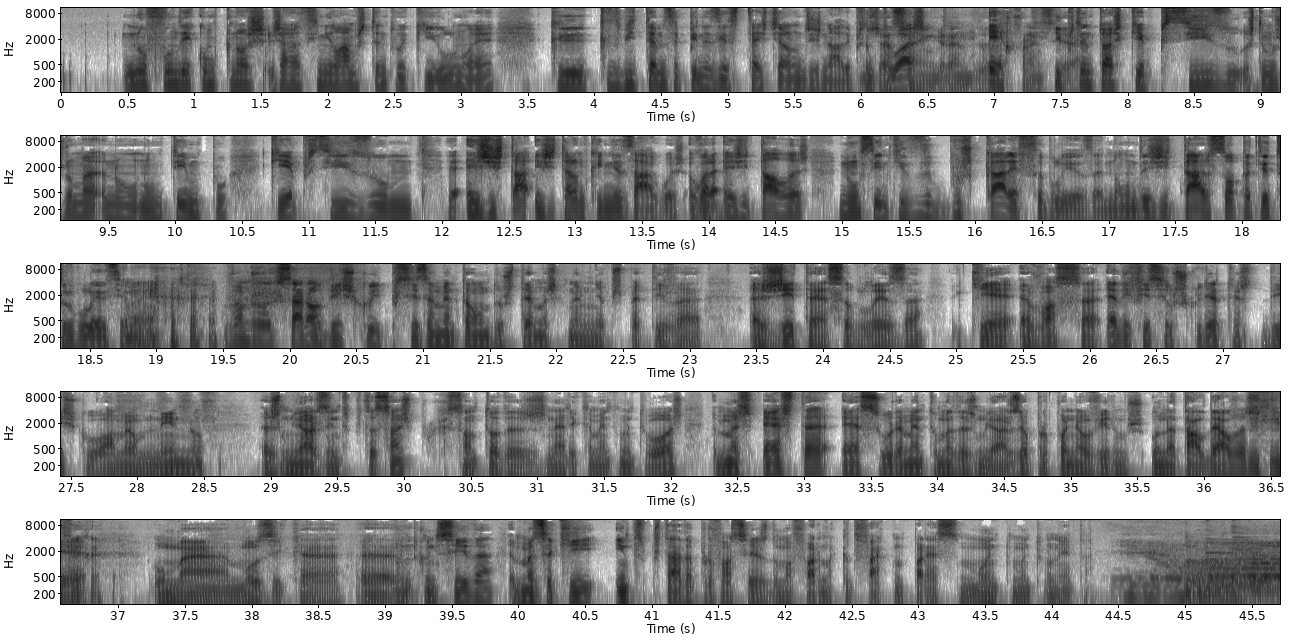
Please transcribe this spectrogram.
no fundo é como que nós já assimilámos tanto aquilo, não é? Que, que debitamos apenas esse texto e já não diz nada. E, portanto, já tu acho, grande é, referência. E portanto acho que é preciso, estamos numa, num, num tempo que é preciso hum, agitar, agitar um bocadinho as águas. Agora, hum. agitá-las num sentido de buscar essa beleza, não de agitar só para ter turbulência, não é? Hum. Vamos regressar ao disco e precisamente a um dos temas que, na minha perspectiva, agita essa beleza, que é a vossa. É difícil escolher este disco ao meu menino. as melhores interpretações, porque são todas genericamente muito boas, mas esta é seguramente uma das melhores. Eu proponho ouvirmos o Natal de Elvas, que é uma música uh, muito conhecida, mas aqui interpretada por vocês de uma forma que de facto me parece muito, muito bonita. O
